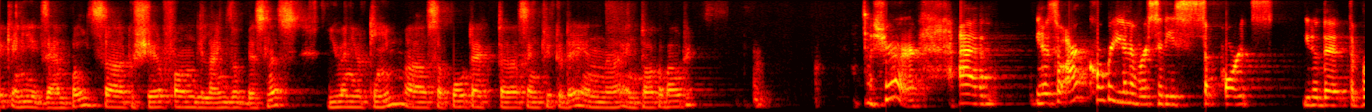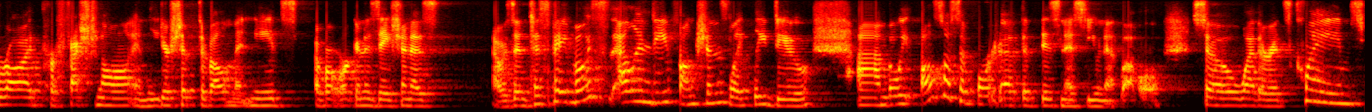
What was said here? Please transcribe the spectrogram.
pick any examples to share from the lines of business you and your team support at uh, Sentry today and and talk about it. Sure. Um, you know, so our corporate university supports you know the the broad professional and leadership development needs of our organization as I would anticipate most L&D functions likely do, um, but we also support at the business unit level. So whether it's claims,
